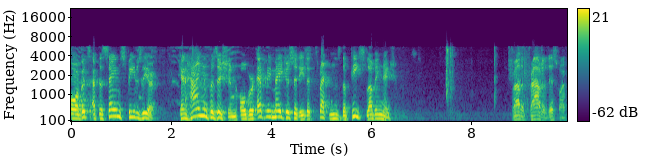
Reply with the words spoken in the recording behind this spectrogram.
orbits at the same speed as the Earth, can hang in position over every major city that threatens the peace loving nations. Rather proud of this one.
